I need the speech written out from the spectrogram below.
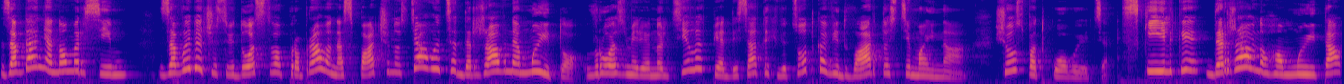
Завдання номер 7. За видачу свідоцтва про право на спадщину стягується державне мито в розмірі 0,5% від вартості майна, що успадковується. Скільки державного мита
